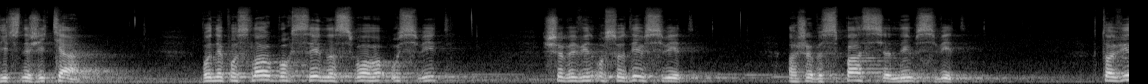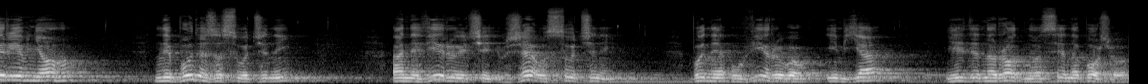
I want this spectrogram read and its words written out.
вічне життя. Бо не послав Бог Сина свого у світ, щоб Він осудив світ, а щоб спасся ним світ. Хто вірує в нього, не буде засуджений, а невіруючий вже осуджений, бо не увірував ім'я єдинородного Сина Божого.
